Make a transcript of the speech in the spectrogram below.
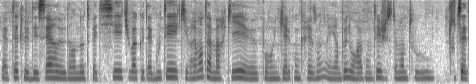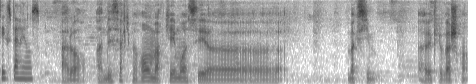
peut-être le dessert d'un autre pâtissier, tu vois, que t'as goûté, qui vraiment t'a marqué pour une quelconque raison, et un peu nous raconter justement toute cette expérience. Alors, un dessert qui m'a vraiment marqué, moi, c'est Maxime, avec le vacherin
